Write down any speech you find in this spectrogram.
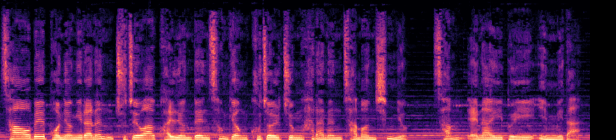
사업의 번영이라는 주제와 관련된 성경 구절 중 하나는 잠언 16, 3 NIV입니다.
